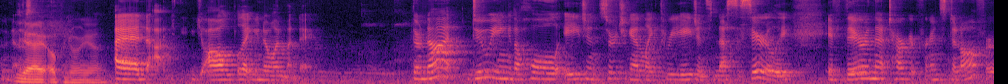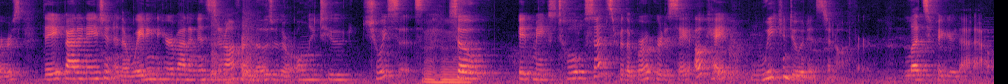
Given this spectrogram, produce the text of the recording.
who knows? Yeah, Opendoor, yeah. and I- I'll let you know on Monday. They're not doing the whole agent search again like three agents necessarily. If they're in that target for instant offers, they've got an agent and they're waiting to hear about an instant offer, and those are their only two choices. Mhm. So it makes total sense for the broker to say, okay, we can do an instant offer. Let's figure that out.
